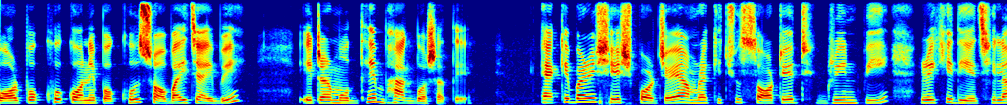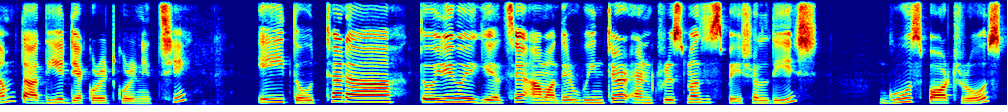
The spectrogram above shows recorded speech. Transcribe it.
বরপক্ষ কনে পক্ষ সবাই চাইবে এটার মধ্যে ভাগ বসাতে। একেবারে শেষ পর্যায়ে আমরা কিছু সর্টেড গ্রিন পি রেখে দিয়েছিলাম, তা দিয়ে ডেকোরেট করে নিচ্ছি। এই তো ঠাডা তৈরি হয়ে গিয়েছে আমাদের winter and Christmas special dish goose pot roast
